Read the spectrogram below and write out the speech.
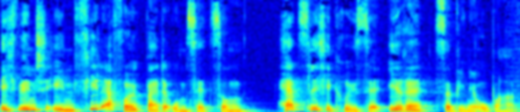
Ich wünsche Ihnen viel Erfolg bei der Umsetzung. Herzliche Grüße, Ihre Sabine Oberhardt.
